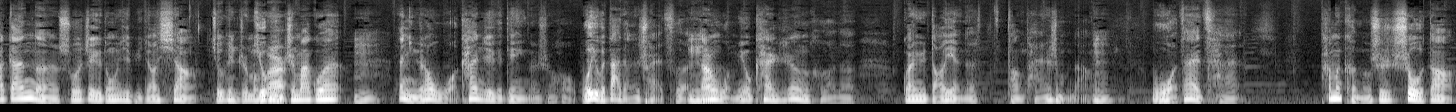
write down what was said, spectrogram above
阿甘呢说这个东西比较像九品芝麻九品芝麻官。嗯。那你知道我看这个电影的时候，我有个大胆的揣测，当然我没有看任何的关于导演的访谈什么的。嗯，我在猜，他们可能是受到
